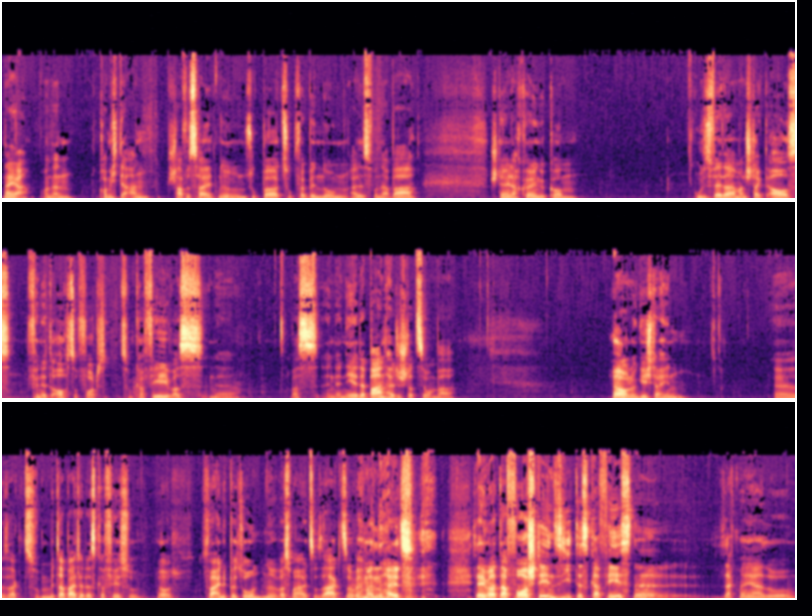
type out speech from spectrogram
Naja, und dann komme ich da an, schaffe es halt, ne? Super Zugverbindung, alles wunderbar. Schnell nach Köln gekommen. Gutes Wetter, man steigt aus, findet auch sofort zum Café, was in der, was in der Nähe der Bahnhaltestation war. Ja, und dann gehe ich da hin, äh, sagt zum Mitarbeiter des Cafés so, ja, für eine Person, ne, was man halt so sagt, so wenn man halt jemand davor stehen sieht des Cafés, ne, sagt man ja so,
